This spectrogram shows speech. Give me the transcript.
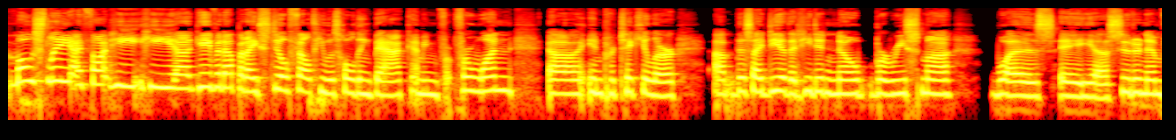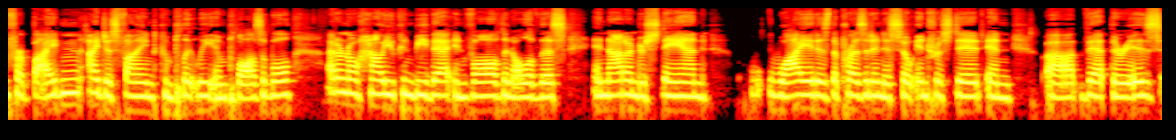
mostly, I thought he he uh, gave it up, but I still felt he was holding back. I mean, for, for one uh, in particular, um, this idea that he didn't know Burisma was a uh, pseudonym for Biden, I just find completely implausible. I don't know how you can be that involved in all of this and not understand why it is the president is so interested and uh, that there is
